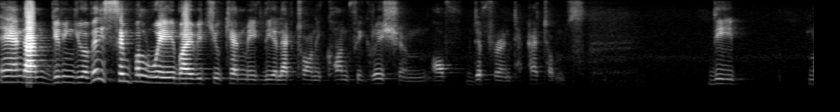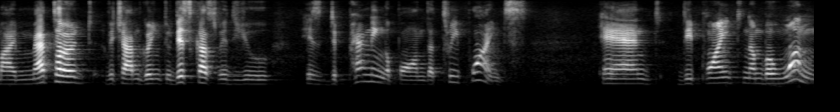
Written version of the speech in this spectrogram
And I am giving you a very simple way by which you can make the electronic configuration of different atoms. The, my method which I am going to discuss with you is depending upon the three points. And the point number one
